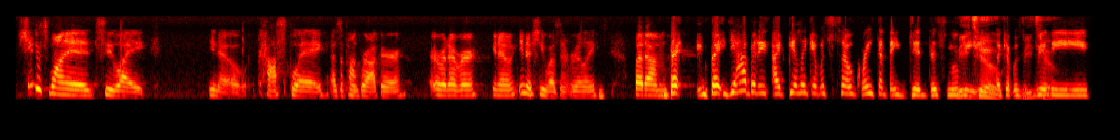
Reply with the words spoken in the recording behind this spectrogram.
she just wanted to like, you know, cosplay as a punk rocker or whatever. You know, you know, she wasn't really, but um, But but yeah, but it, I feel like it was so great that they did this movie. Me too. Like it was Me too. really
